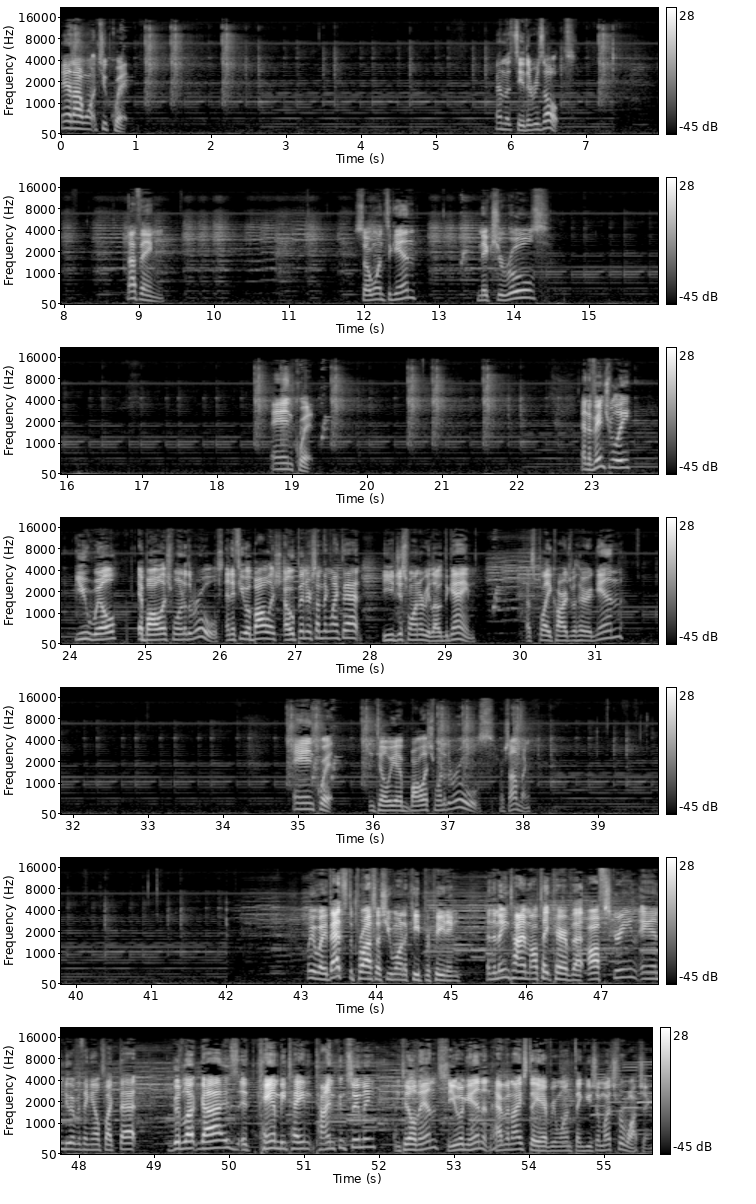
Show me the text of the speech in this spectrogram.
And I want to quit. And let's see the results. Nothing. So once again, mix your rules. And quit. And eventually, you will abolish one of the rules. And if you abolish open or something like that, you just want to reload the game. Let's play cards with her again. and quit until we abolish one of the rules or something. Anyway, that's the process you want to keep repeating. In the meantime, I'll take care of that off screen and do everything else like that. Good luck, guys. It can be time consuming. Until then, see you again and have a nice day, everyone. Thank you so much for watching.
